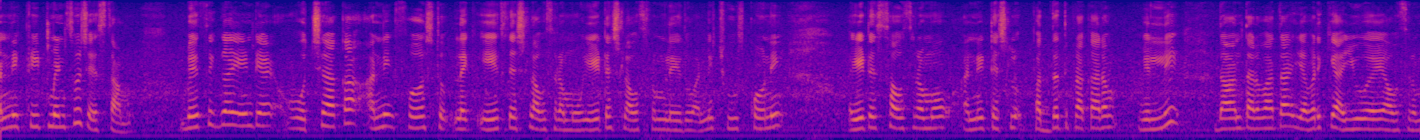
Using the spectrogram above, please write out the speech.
అన్ని ట్రీట్మెంట్స్ చేస్తాము. బేసిక్గా ఏంటి వచ్చాక అన్ని ఫస్ట్ లైక్ ఏ టెస్ట్లు అవసరము ఏ టెస్ట్లు అవసరం లేదు అన్నీ చూసుకొని ఏ టెస్ట్ అవసరమో అన్ని టెస్టులు పద్ధతి ప్రకారం వెళ్ళి దాని తర్వాత ఎవరికి ఐయుఐ అవసరం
